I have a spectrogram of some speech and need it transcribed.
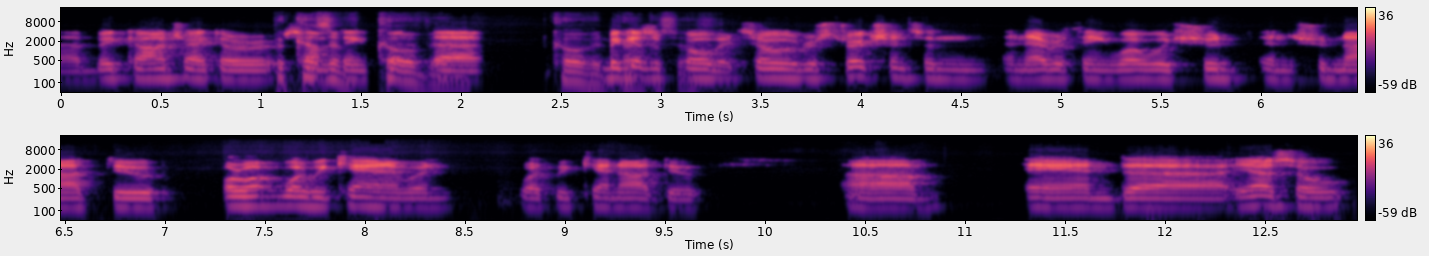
a big contract or Because of something. COVID, but, uh, covid because purposes. of COVID. So restrictions and, and everything. What we should and should not do, or what, what we can and when what we cannot do. Um, and uh, yeah, so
